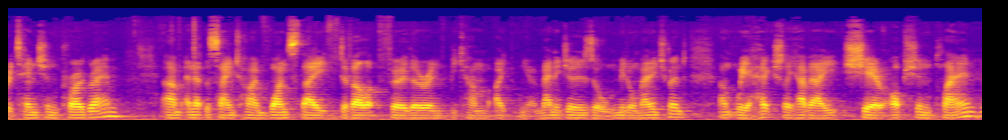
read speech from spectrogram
retention program. Um, and at the same time, once they develop further and become you know, managers or middle management, um, we actually have a share option plan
